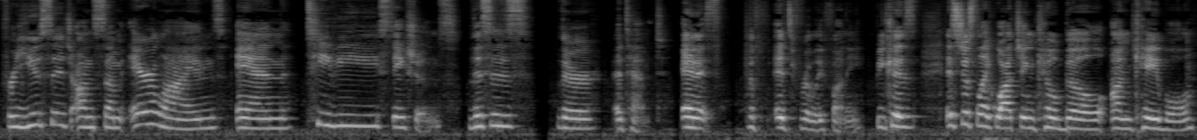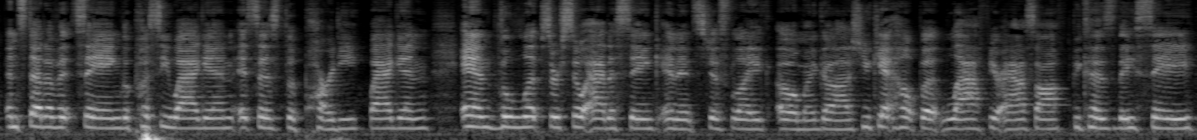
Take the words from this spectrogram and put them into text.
for usage on some airlines and TV stations. This is their attempt. And it's the, it's really funny because it's just like watching Kill Bill on cable. Instead of it saying the pussy wagon, it says the party wagon, and the lips are so out of sync, and it's just like, oh my gosh, you can't help but laugh your ass off because they say,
